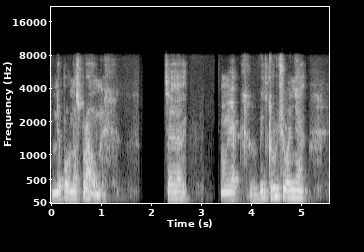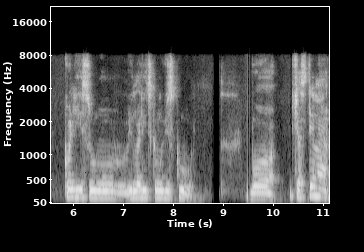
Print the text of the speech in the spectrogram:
неповносправних. Це ну, як відкручування коліс у інвалідському візку. Бо частина,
